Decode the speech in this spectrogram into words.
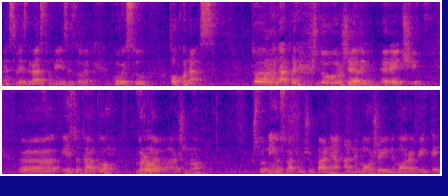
na sve zdravstvene izazove koji su oko nas. To je ono dakle što želim reći. E, isto tako, vrlo je važno što nije u svakim županija, a ne može i ne mora biti,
